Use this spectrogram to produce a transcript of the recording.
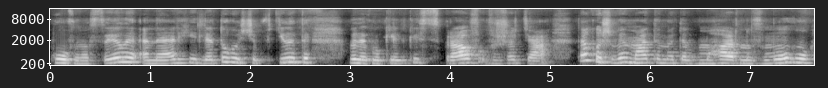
повно сили, енергії для того, щоб втілити велику кількість справ в життя. Також ви матимете гарну змогу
